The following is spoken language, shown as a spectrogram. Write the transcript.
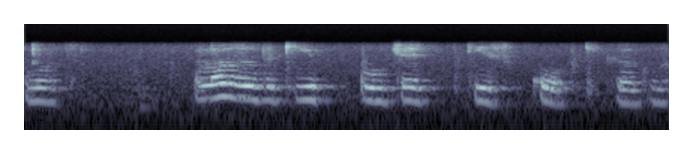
Вот. У нас же такие, получаются, такие скобки, как бы.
